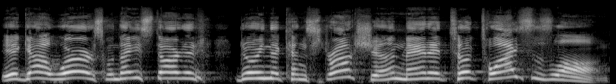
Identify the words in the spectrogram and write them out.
It got worse when they started doing the construction. Man, it took twice as long.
